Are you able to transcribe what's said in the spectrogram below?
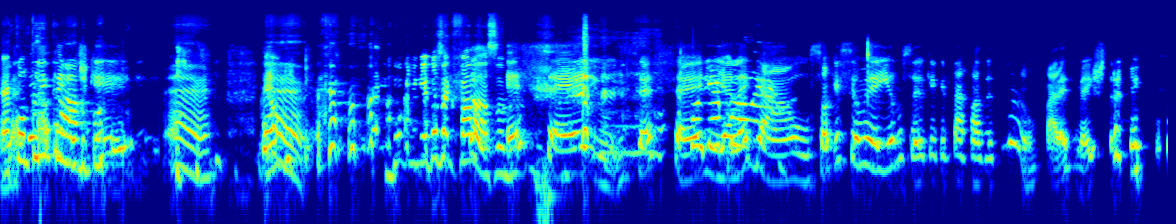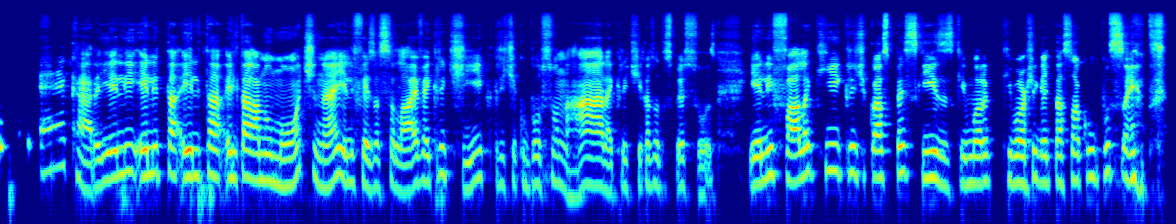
É complicado, que- É. Eu- é. Ninguém consegue falar sobre. É sério, isso é sério e é legal. Só que esse homem aí, eu não sei o que, que ele tá fazendo, não. Parece meio estranho. É, cara, e ele, ele, tá, ele, tá, ele tá lá no monte, né? E ele fez essa live, aí critica, critica o Bolsonaro, aí critica as outras pessoas. E ele fala que criticou as pesquisas, que, mora, que mostra que ele tá só com 1%.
